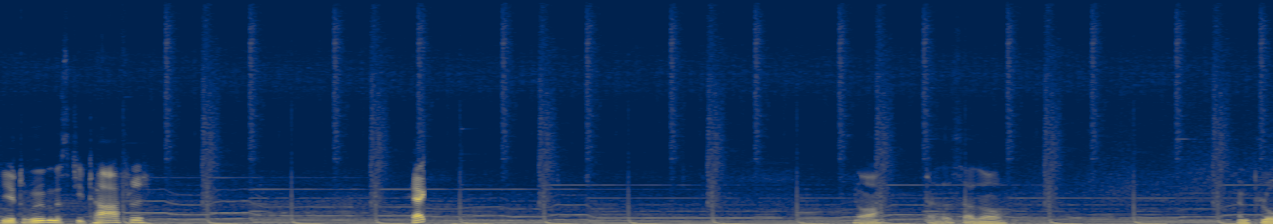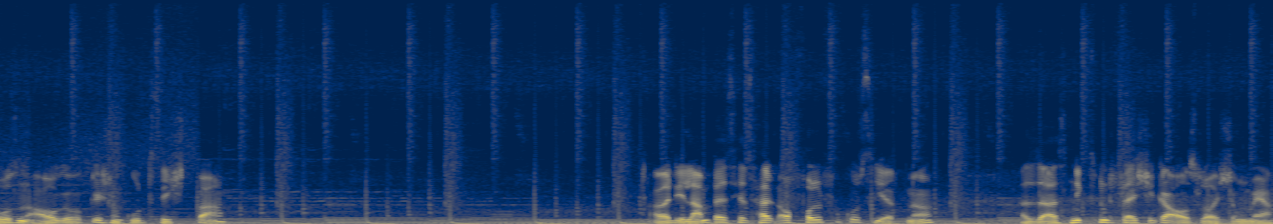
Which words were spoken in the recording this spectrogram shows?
Hier drüben ist die Tafel. Ja, ja das ist also im bloßen Auge wirklich noch gut sichtbar. Aber die Lampe ist jetzt halt auch voll fokussiert, ne? Also da ist nichts mit flächiger Ausleuchtung mehr.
